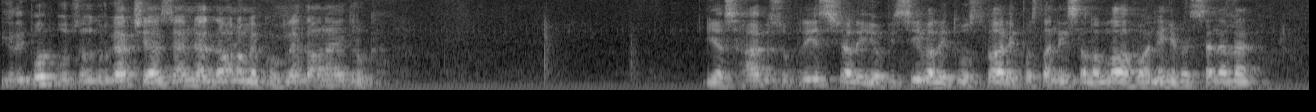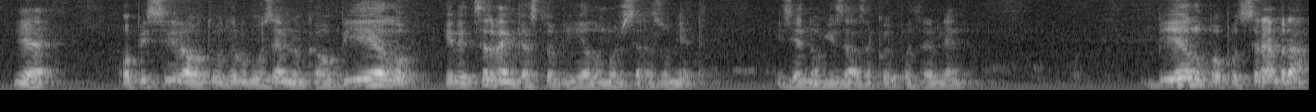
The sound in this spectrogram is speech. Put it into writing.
ili potpuno drugačija zemlja da onome ko gleda, ona je druga. I ashabi su prisjećali i opisivali tu stvar i poslanik sallallahu alaihi ve selleme je opisivao tu drugu zemlju kao bijelu ili crvenkasto bijelo, može se razumijeti iz jednog izraza koji je upotrebljen. Bijelu poput srebra,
